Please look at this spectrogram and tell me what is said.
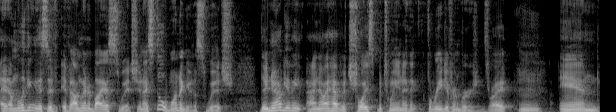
and I'm looking at this. If, if I'm going to buy a Switch, and I still want to get a Switch, they're now giving. I know I have a choice between I think three different versions, right? Mm. And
